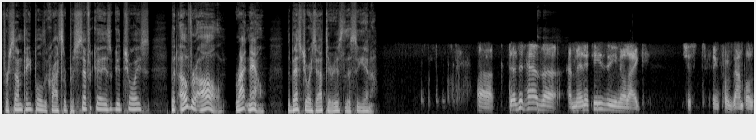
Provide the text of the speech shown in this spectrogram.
for some people, the Chrysler Pacifica is a good choice, but overall, right now, the best choice out there is the Sienna. Does it have uh, amenities? You know, like just think, for example,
